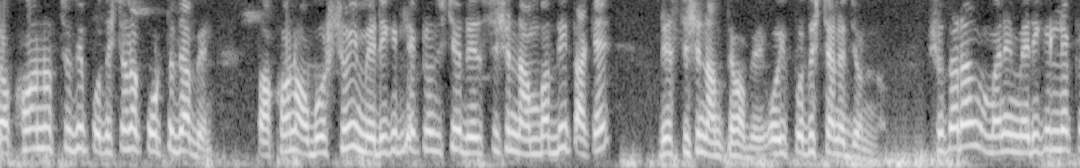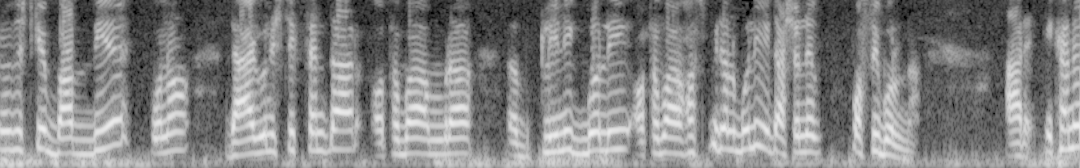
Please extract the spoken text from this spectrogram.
যখন হচ্ছে যে প্রতিষ্ঠানটা করতে যাবেন, তখন অবশ্যই মেডিকেল টেকনোলজিস্টের রেজিস্ট্রেশন নাম্বার দিয়ে তাকে রেজিস্ট্রেশন আনতে হবে ওই প্রতিষ্ঠানের জন্য। সুতরাং মানে মেডিকেল টেকনোলজিস্টকে বাদ দিয়ে কোনো ডায়াগনস্টিক সেন্টার অথবা আমরা ক্লিনিক বলি অথবা হসপিটাল বলি, এটা আসলে পসিবল না। আর এখানে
